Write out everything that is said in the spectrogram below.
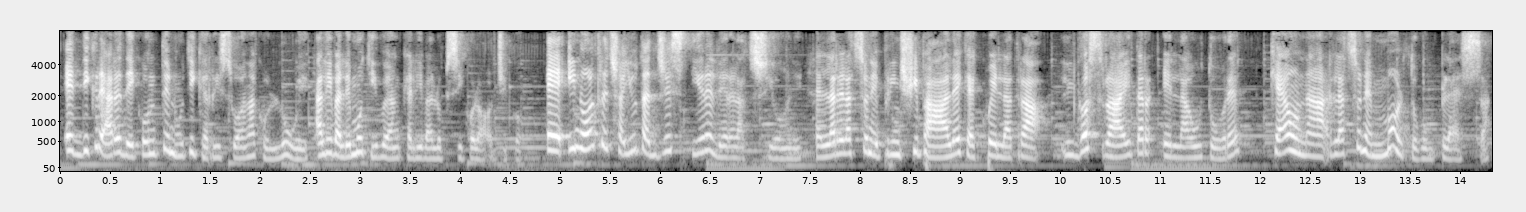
e di creare dei contenuti che risuona con lui a livello emotivo e anche a livello psicologico. E inoltre ci aiuta a gestire le relazioni. La relazione principale che è quella tra il ghostwriter e l'autore che è una relazione molto complessa.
